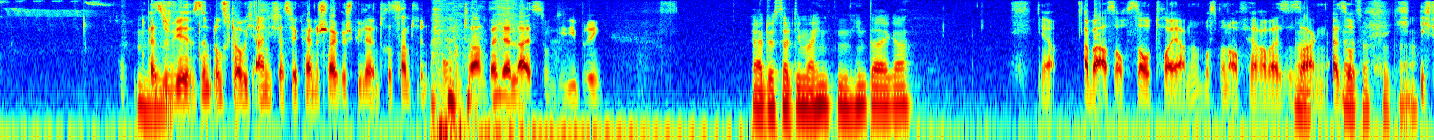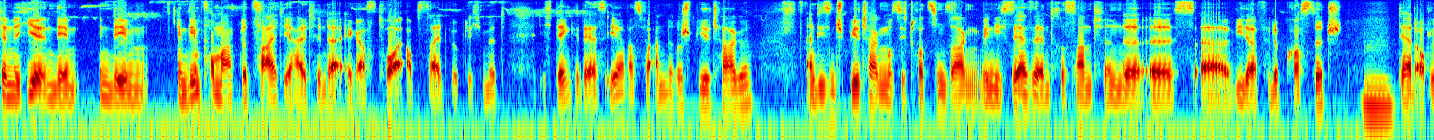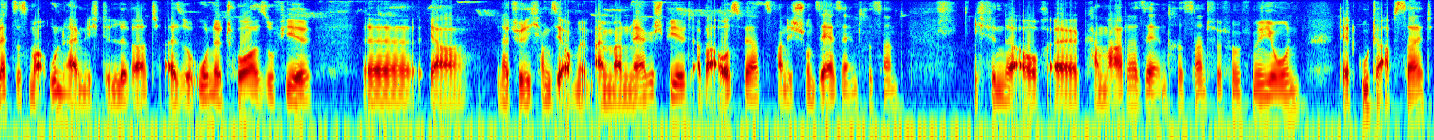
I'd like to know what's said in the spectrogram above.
Mhm. Also wir sind uns, glaube ich, einig, dass wir keine Schalke-Spieler interessant finden momentan bei der Leistung, die die bringen. Ja, du hast halt immer hinten Hinteregger, ja, aber ist auch sauteuer, ne? muss man auch fairerweise sagen. also ich, ich, finde hier in dem, in dem in dem Format bezahlt ihr halt hinter Eggers Tor Upside wirklich mit. Ich denke, der ist eher was für andere Spieltage. An diesen Spieltagen muss ich trotzdem sagen, wen ich sehr, sehr interessant finde, ist äh, wieder Philipp Kostic. Mhm. Der hat auch letztes Mal unheimlich delivered. Also ohne Tor so viel, äh, ja, natürlich haben sie auch mit einem Mann mehr gespielt, aber auswärts fand ich schon sehr, sehr interessant. Ich finde auch äh, Kamada sehr interessant für 5 Millionen. Der hat gute Upside.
